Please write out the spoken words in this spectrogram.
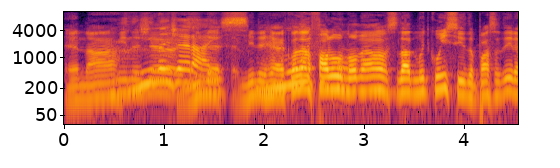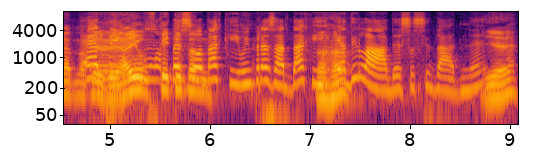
É na Minas, Minas Gerais. Gerais. Minas, Gerais. Quando ela falou bom. o nome, é uma cidade muito conhecida, passa direto na é, TV. Tem Aí eu fiquei uma pessoa tentando... daqui, um empresário daqui, que é de lá, dessa cidade, né? E é?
